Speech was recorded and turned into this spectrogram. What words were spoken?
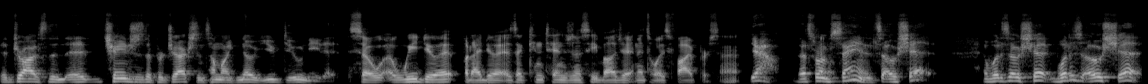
It drives the, it changes the projections. I'm like, no, you do need it. So uh, we do it, but I do it as a contingency budget and it's always 5%. Yeah, that's what I'm saying. It's oh shit. And what is oh shit? What is oh shit?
